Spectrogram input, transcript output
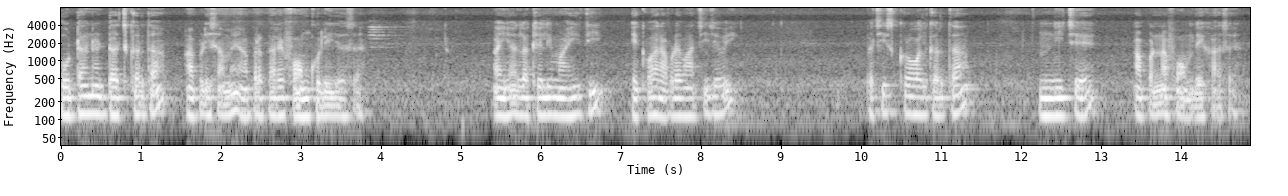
ફોટાને ટચ કરતાં આપણી સામે આ પ્રકારે ફોર્મ ખુલી જશે. અહીંયા લખેલી માહિતી એકવાર આપણે વાંચી જવી. પછી સ્ક્રોલ કરતાં નીચે આપણને ફોર્મ દેખાશે.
